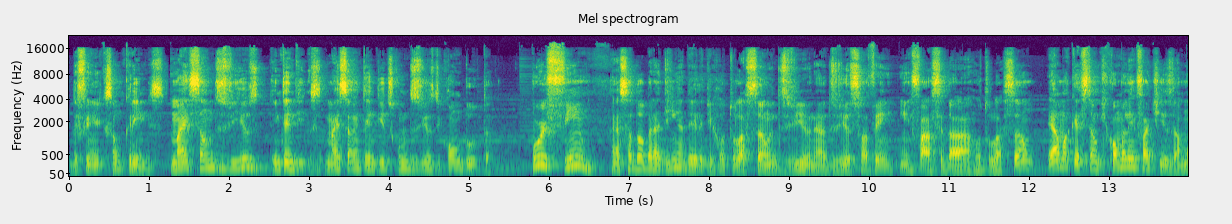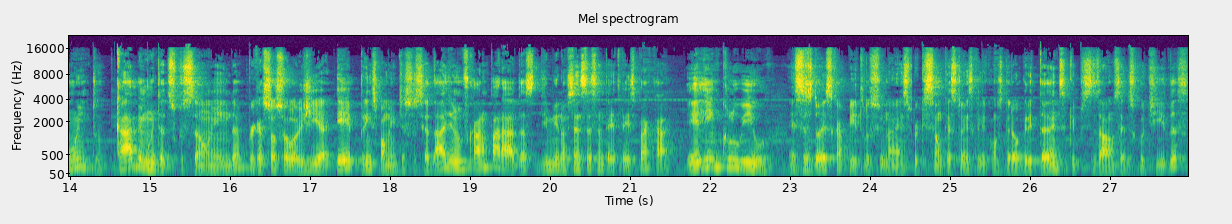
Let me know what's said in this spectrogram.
definir que são crimes, mas são desvios entendidos, mas são entendidos como desvios de conduta. Por fim, essa dobradinha dele de rotulação e desvio, né? O desvio só vem em face da rotulação, é uma questão que, como ele enfatiza muito, cabe muita discussão ainda, porque a sociologia e principalmente a sociedade não ficaram paradas de 1963 para cá. Ele incluiu esses dois capítulos finais porque são questões que ele considerou gritantes, que precisavam ser discutidas,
